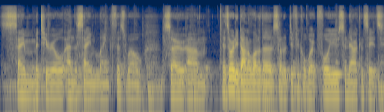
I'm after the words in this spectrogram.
same material and the same length as well. So um, it's already done a lot of the sort of difficult work for you. So now I can see it's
